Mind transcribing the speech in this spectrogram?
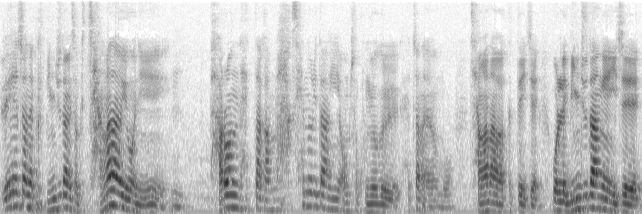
왜 예전에 그 민주당에서 그 장하나 의원이 음. 발언했다가 막 새누리당이 엄청 공격을 했잖아요. 뭐 장하나가 그때 이제 원래 민주당의 이제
